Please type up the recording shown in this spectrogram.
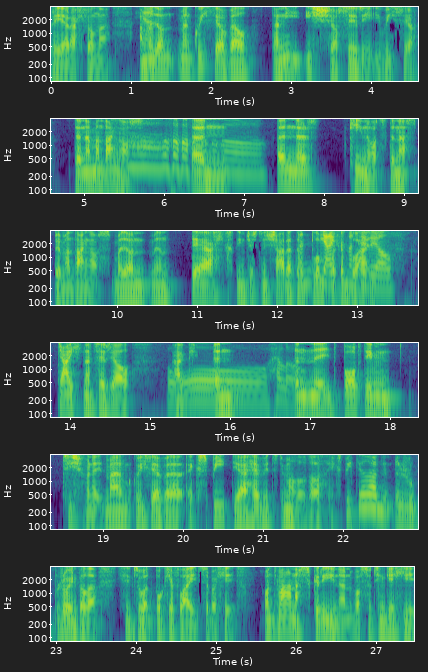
rei arall fel na. A yeah. mae'n mae gweithio fel, da ni isio Siri i weithio. Dyna mae'n dangos yn, yn yr keynote, dyna be mae'n dangos. Mae o'n, mae on deall chdi'n just yn siarad yn blwmp ac yn blaen. Naturiol. Iaith naturiol. Oh, ac yn, hello. yn neud bob dim ti eisiau fy wneud. Mae'n gweithio efo Expedia hefyd, dwi'n meddwl o. Expedia ddo yn rwy'n fel la. Ti'n tywed, bookio flights a falle. Ond mae yna sgrin anno fo, so ti'n gallu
